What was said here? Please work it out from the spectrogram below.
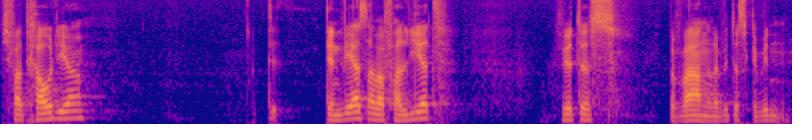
Ich vertraue dir. Denn wer es aber verliert, wird es bewahren oder wird es gewinnen.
